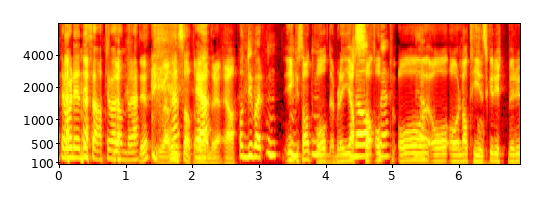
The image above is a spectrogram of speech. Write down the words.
Det var det de sa til hverandre. Det tror jeg de sa til hverandre. Ja. Og du bare mm, Ikke sant? Og det ble jazza opp, og, og, og latinske rytmer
